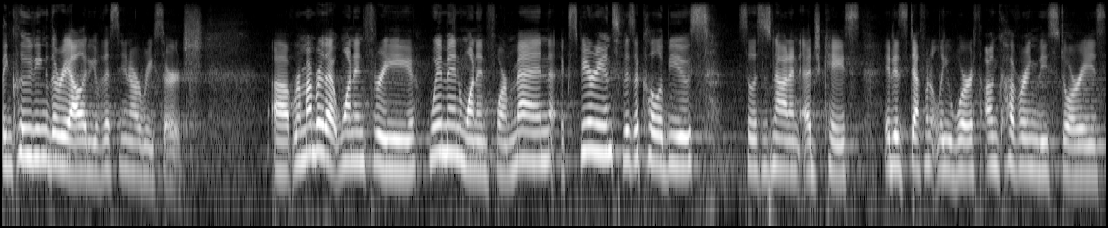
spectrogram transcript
including the reality of this in our research. Uh, remember that one in three women, one in four men experience physical abuse, so this is not an edge case. It is definitely worth uncovering these stories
